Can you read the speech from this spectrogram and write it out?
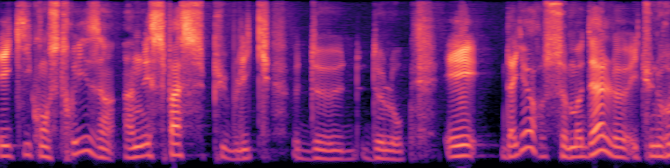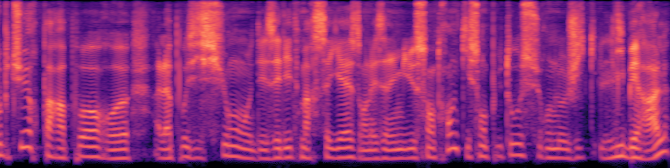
et qui construisent un, espace public de, de l'eau. Et D'ailleurs, ce modèle est une rupture par rapport euh, à la position des élites marseillaises dans les années 1830, qui sont plutôt sur une logique libérale,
